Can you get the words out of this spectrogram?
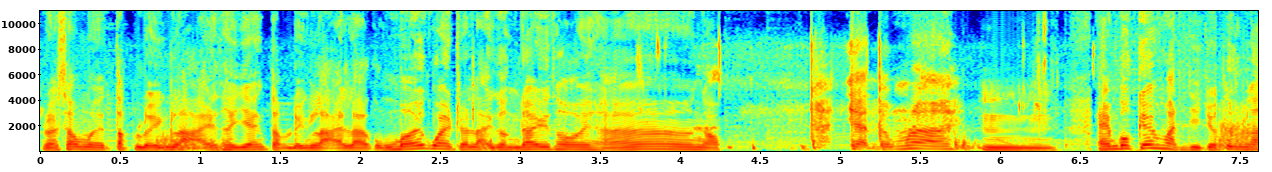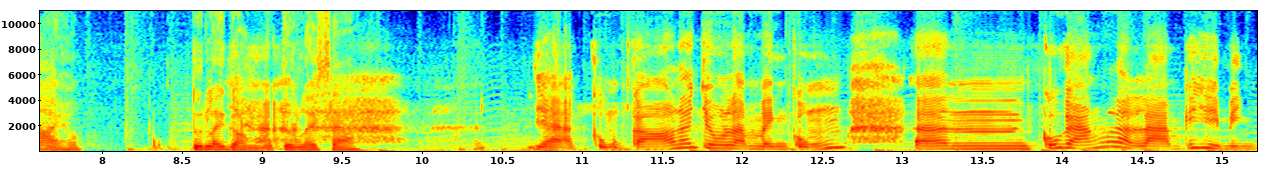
rồi xong rồi tập luyện lại thời gian tập luyện lại là cũng mới quay trở lại gần đây thôi hả ngọc dạ đúng rồi. Ừ. Em có kế hoạch gì cho tương lai không? Tương lai gần và tương lai xa. Dạ cũng có. Nói chung là mình cũng uh, cố gắng là làm cái gì mình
